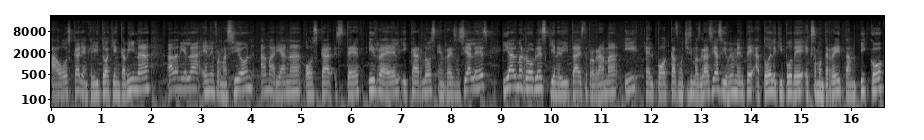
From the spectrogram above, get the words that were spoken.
a Oscar y Angelito aquí en cabina, a Daniela en la información, a Mariana, Oscar, Steph, Israel y Carlos en redes sociales y Alma Robles quien edita este programa y el podcast. Muchísimas gracias y obviamente a todo el equipo de Exa Monterrey, Tampico.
